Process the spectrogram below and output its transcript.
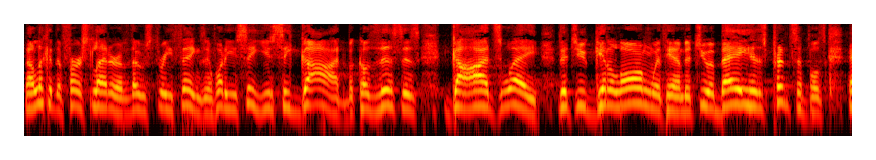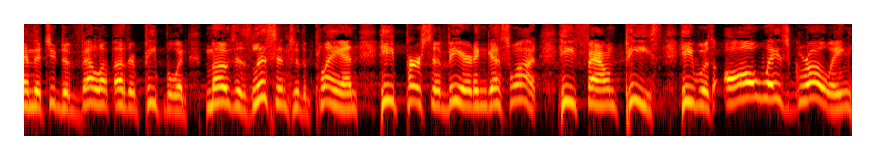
Now, look at the first letter of those three things. And what do you see? You see God, because this is God's way that you get along with Him, that you obey His principles, and that you develop other people. And Moses listened to the plan. He persevered. And guess what? He found peace. He was always growing,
